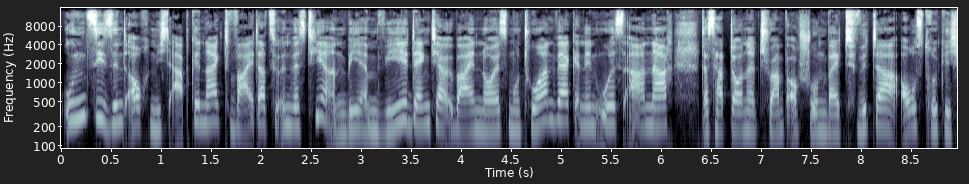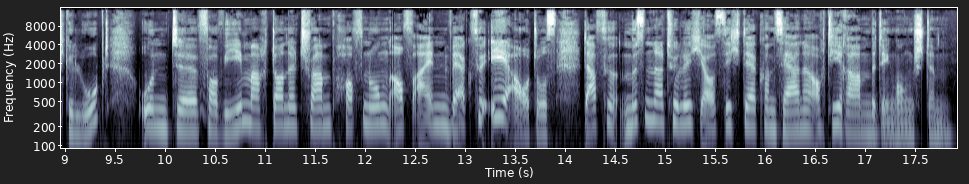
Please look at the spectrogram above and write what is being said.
und sie sind auch nicht abgeneigt, weiter zu investieren. BMW denkt ja über ein neues Motorenwerk in den USA nach. Das hat Donald Trump auch schon bei Twitter ausdrücklich gelobt. Und äh, VW macht Donald Trump Hoffnung auf ein Werk für E-Autos. Dafür müssen natürlich aus Sicht der Konzerne auch die Rahmenbedingungen stimmen.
